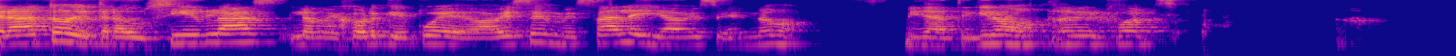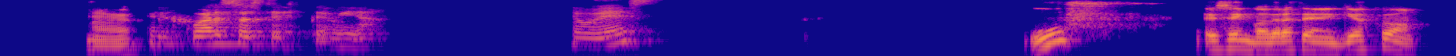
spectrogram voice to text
trato de traducirlas lo mejor que puedo. A veces me sale y a veces no. Mira, te quiero mostrar el cuarzo. El cuarzo es este, mira. ¿Lo ves? Uf, ¿ese encontraste en el kiosco?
